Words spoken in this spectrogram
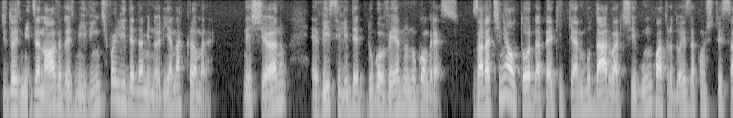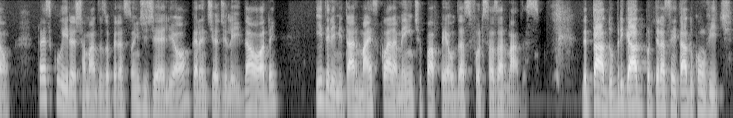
De 2019 a 2020 foi líder da minoria na Câmara. Neste ano, é vice-líder do governo no Congresso. Zaratini é autor da PEC que quer mudar o artigo 142 da Constituição para excluir as chamadas operações de GLO, Garantia de Lei e da Ordem, e delimitar mais claramente o papel das Forças Armadas. Deputado, obrigado por ter aceitado o convite.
